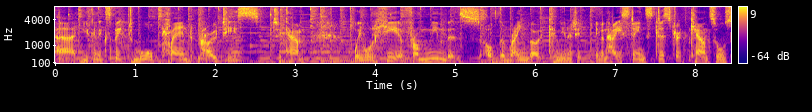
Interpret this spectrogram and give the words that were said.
uh, you can expect more planned protests to come. We will hear from members of the rainbow community. Evan Hastings District Council's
